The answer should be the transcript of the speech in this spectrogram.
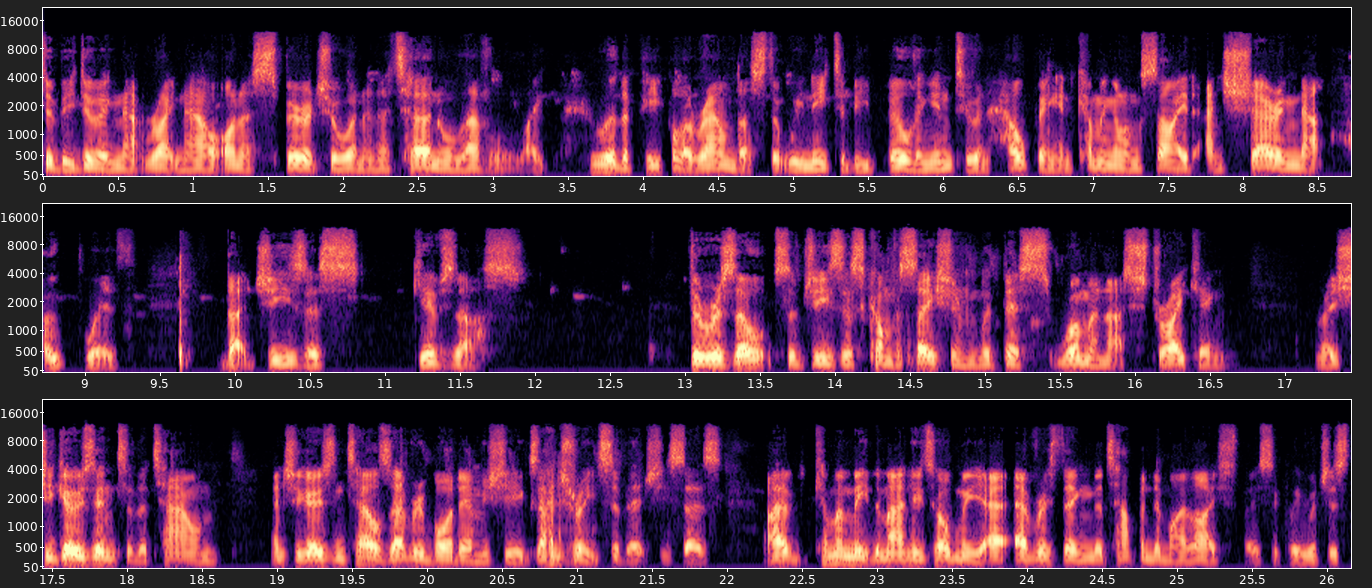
to be doing that right now on a spiritual and an eternal level. Like, who are the people around us that we need to be building into and helping and coming alongside and sharing that hope with that Jesus gives us? The results of Jesus' conversation with this woman are striking. Right? She goes into the town and she goes and tells everybody. I mean, she exaggerates a bit. She says, I come and meet the man who told me everything that's happened in my life, basically, which is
